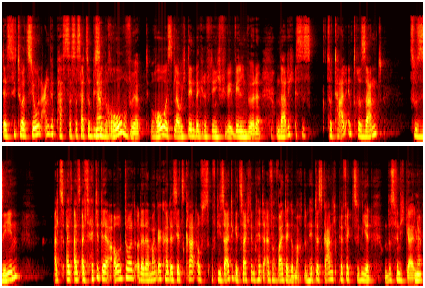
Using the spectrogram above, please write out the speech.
der Situation angepasst, dass das halt so ein bisschen ja. roh wirkt. Roh ist, glaube ich, den Begriff, den ich wählen würde. Und dadurch ist es total interessant zu sehen, als, als, als, als hätte der Autor oder der Mangaka das jetzt gerade auf die Seite gezeichnet und hätte einfach weitergemacht und hätte es gar nicht perfektioniert. Und das finde ich geil. Ja.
